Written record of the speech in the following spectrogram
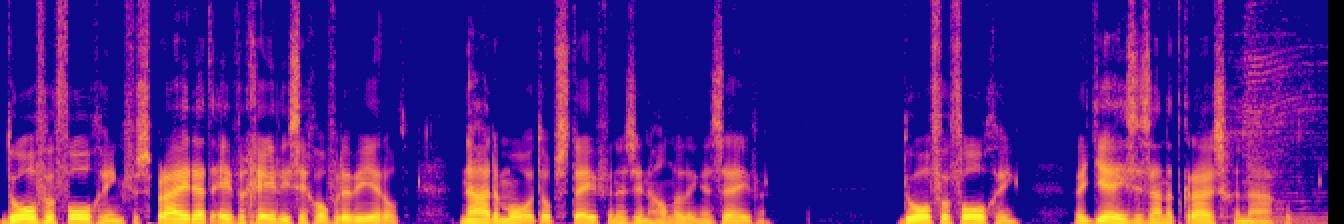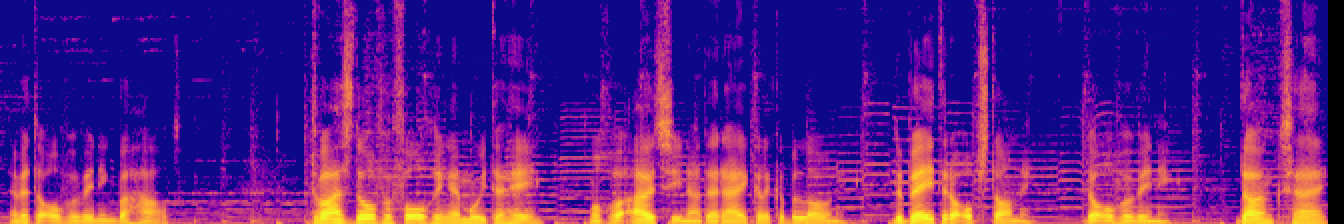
Door vervolging verspreidde het evangelie zich over de wereld, na de moord op Stefanus in Handelingen 7. Door vervolging werd Jezus aan het kruis genageld en werd de overwinning behaald. Dwars door vervolging en moeite heen mogen we uitzien naar de rijkelijke beloning, de betere opstanding, de overwinning, dankzij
